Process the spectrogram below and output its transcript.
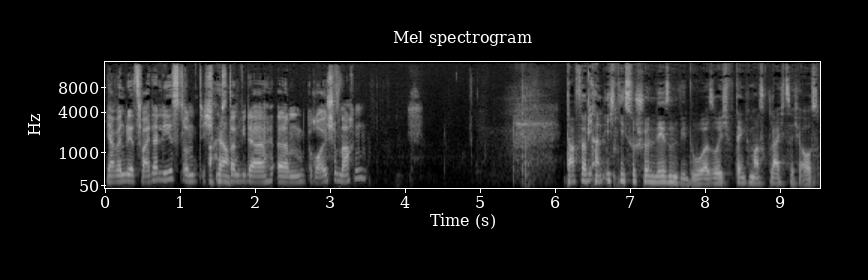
Ja, wenn du jetzt weiterliest und ich Ach muss ja. dann wieder ähm, Geräusche machen. Dafür kann ich nicht so schön lesen wie du. Also ich denke mal, es gleicht sich aus.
